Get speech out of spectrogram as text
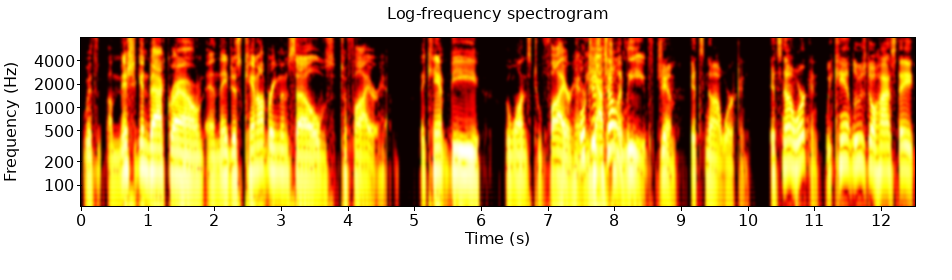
with a Michigan background, and they just cannot bring themselves to fire him. They can't be the ones to fire him. Or he just has tell to him, leave. Jim, it's not working. It's not working. We can't lose to Ohio State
